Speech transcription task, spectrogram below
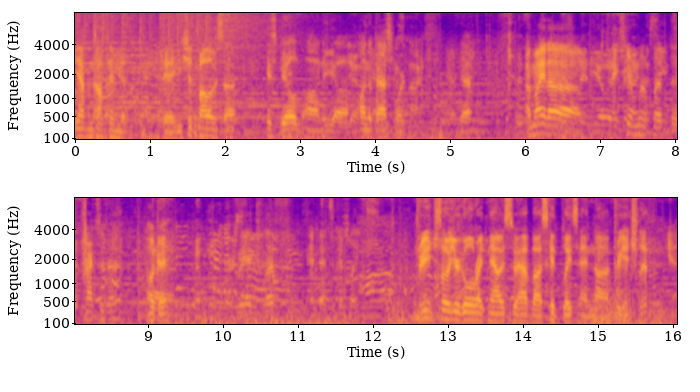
you haven't talked to him yet. Okay, you should follow his uh, his build on the uh, on the passport. Yeah. I might uh next year I'm gonna put the tracksuit in. Okay. Uh, three inch lift and then skid plates. Three inch. So your goal right now is to have uh, skid plates and uh, three inch lift Yeah.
